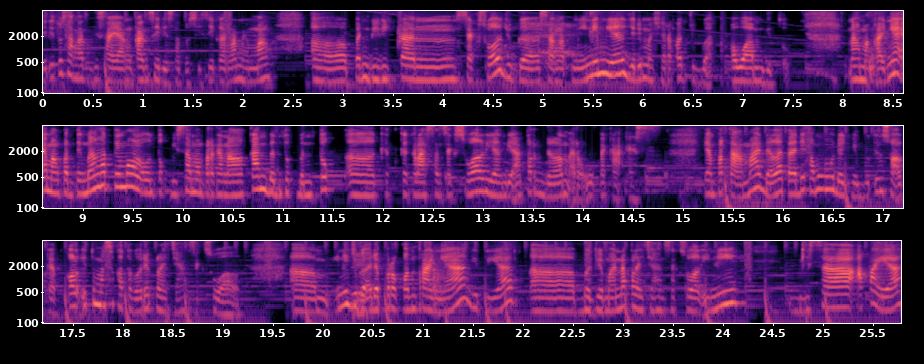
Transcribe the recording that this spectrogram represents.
Jadi itu sangat disayangkan sih di satu sisi karena memang uh, pendidikan seksual juga sangat minim ya. Jadi masyarakat juga awam gitu. Nah, makanya emang penting banget nih Mol untuk bisa memperkenalkan bentuk-bentuk uh, kekerasan seksual yang diatur dalam RUU PKS. Yang pertama adalah tadi kamu udah nyebutin soal catcall itu masuk kategori pelecehan seksual. Um, ini juga iya. ada pro kontranya gitu ya. Uh, bagaimana pelecehan seksual ini bisa apa ya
